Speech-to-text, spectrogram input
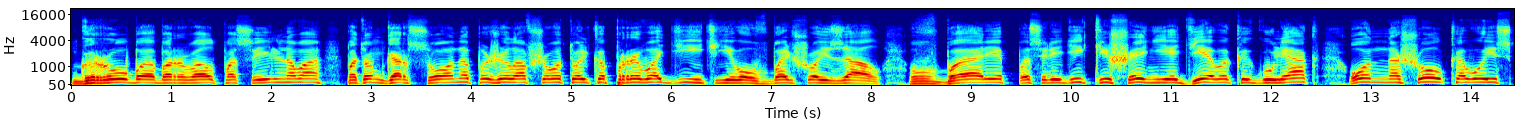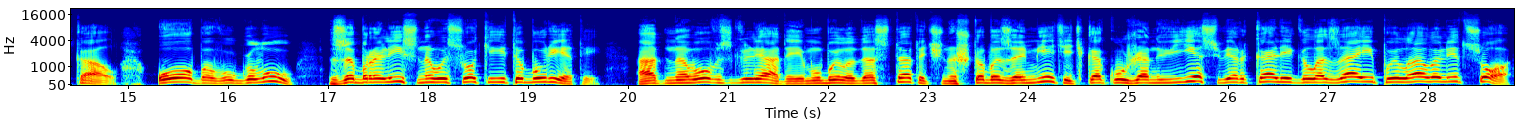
грубо оборвал посыльного, потом гарсона, пожелавшего только проводить его в большой зал. В баре посреди кишенья девок и гуляк он нашел, кого искал. Оба в углу забрались на высокие табуреты — Одного взгляда ему было достаточно, чтобы заметить, как у Жанвье сверкали глаза и пылало лицо.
